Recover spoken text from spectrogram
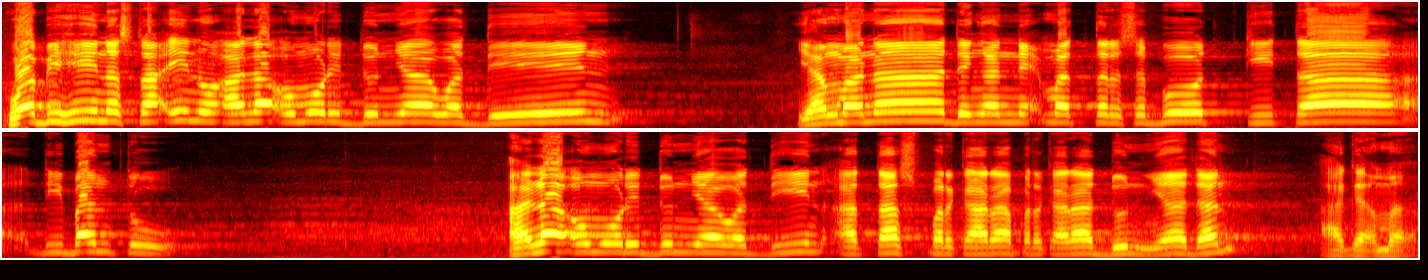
Wabihi nasta'inu ala umurid dunya wad din yang mana dengan nikmat tersebut kita dibantu ala umurid dunya wad din atas perkara-perkara dunia dan agama.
